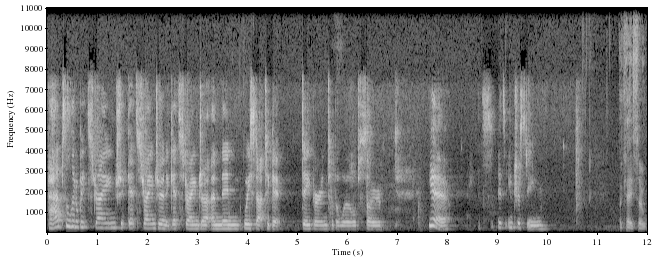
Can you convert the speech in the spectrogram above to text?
perhaps a little bit strange. It gets stranger and it gets stranger, and then we start to get deeper into the world. So, yeah, it's it's interesting. Okay, so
